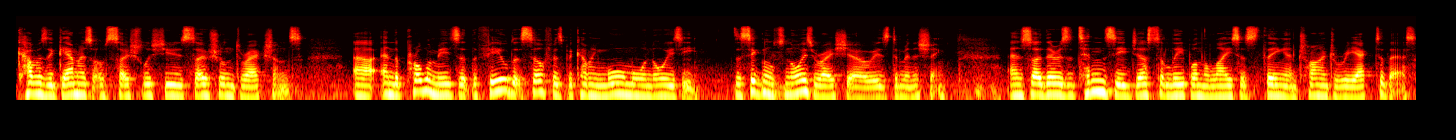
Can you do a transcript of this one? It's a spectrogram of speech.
covers a gamut of social issues, social interactions. Uh, and the problem is that the field itself is becoming more and more noisy. The signal to noise ratio is diminishing. And so there is a tendency just to leap on the latest thing and trying to react to that.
